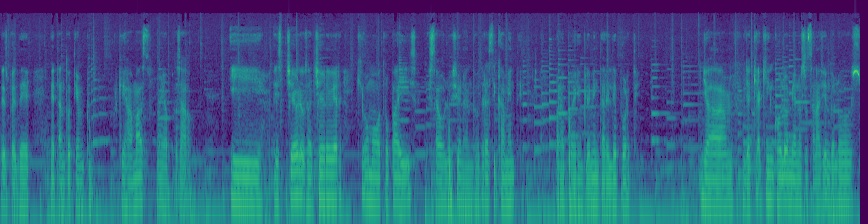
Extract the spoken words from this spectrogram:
después de, de tanto tiempo, porque jamás me había pasado. Y es chévere, o sea, chévere ver que como otro país está evolucionando drásticamente para poder implementar el deporte. Ya, ya que aquí en Colombia no se están haciendo los,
